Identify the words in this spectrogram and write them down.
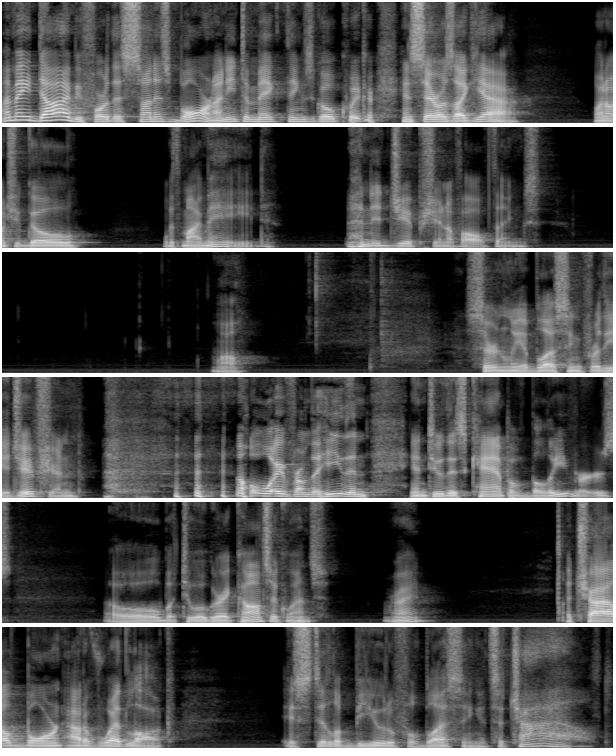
I may die before this son is born. I need to make things go quicker. And Sarah was like, Yeah, why don't you go with my maid, an Egyptian of all things? Well, certainly a blessing for the Egyptian, away from the heathen into this camp of believers. Oh, but to a great consequence, right? A child born out of wedlock is still a beautiful blessing. It's a child.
